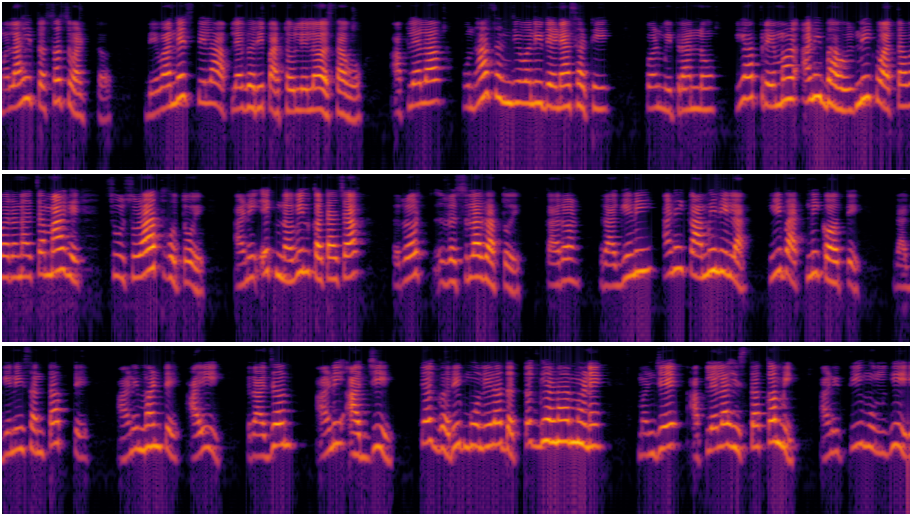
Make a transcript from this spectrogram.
मलाही तसंच वाटतं. देवानेच तिला आपल्या घरी पाठवलेलं असावं. आपल्याला पुन्हा संजीवनी देण्यासाठी. पण मित्रांनो या प्रेमळ आणि भावनिक वातावरणाच्या मागे सुळसुळाट होतोय आणि एक नवीन कटाचा रच रचला जातोय. कारण रागिणी आणि कामिनीला ही बातमी कळते. रागिणी संतापते आणि म्हणते आई राजन आणि आजी त्या गरीब मुलीला दत्तक घेणार म्हणे? म्हणजे आपल्याला हिस्सा कमी आणि ती मुलगी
